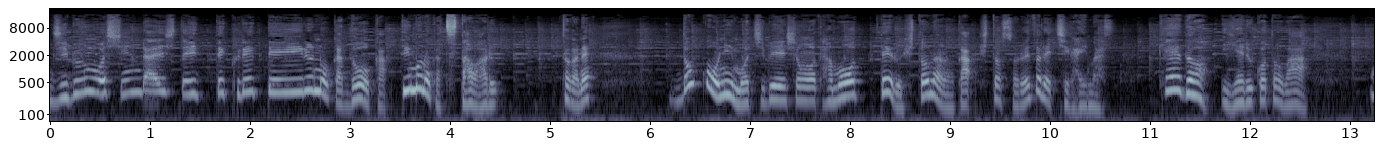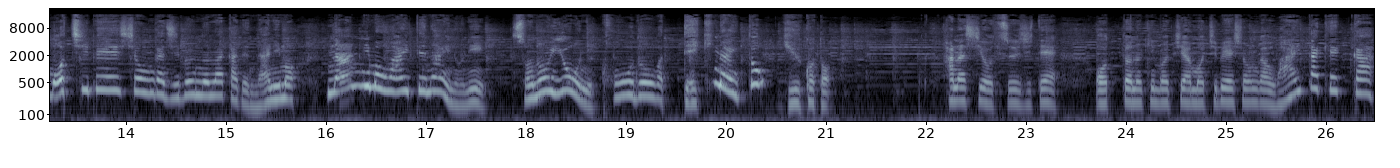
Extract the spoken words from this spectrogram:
自分を信頼していってくれているのかどうかっていうものが伝わる。とかね。どこにモチベーションを保ってる人なのか人それぞれ違います。けど言えることはモチベーションが自分の中で何も何にも湧いてないのにそのように行動はできないということ。話を通じて夫の気持ちやモチベーションが湧いた結果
